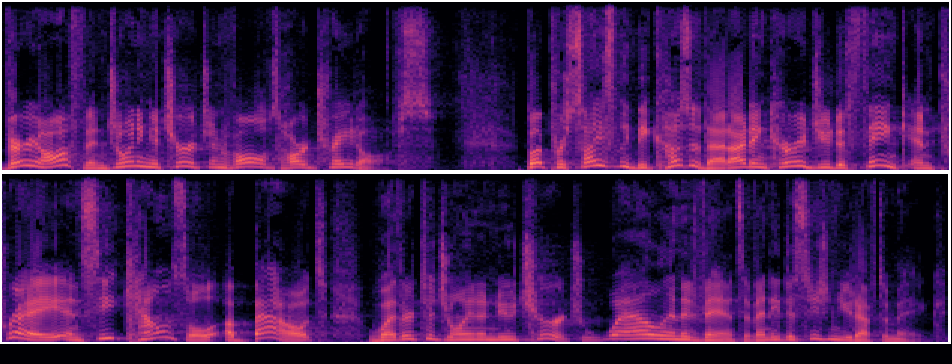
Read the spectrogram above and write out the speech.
Very often, joining a church involves hard trade offs. But precisely because of that, I'd encourage you to think and pray and seek counsel about whether to join a new church well in advance of any decision you'd have to make.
